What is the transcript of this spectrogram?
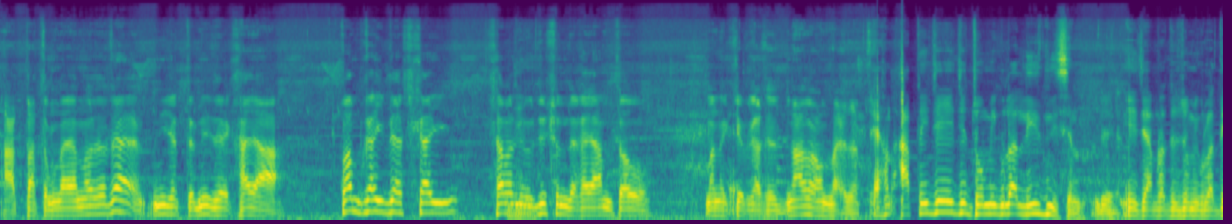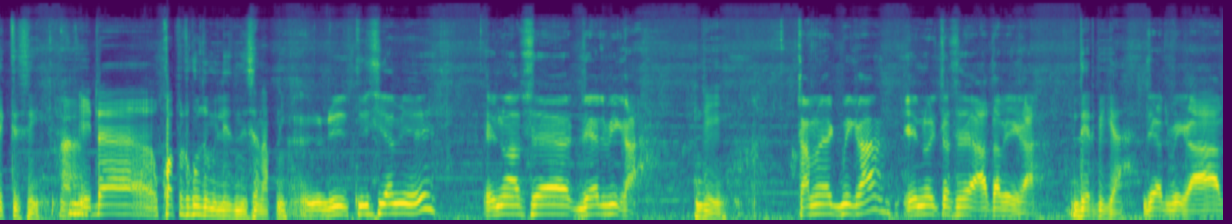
হাত পারতাম না এমন যাতে নিজের তো নিজে খায়া কম খাই বেশ খাই সারাদিন দূষণ আমি তো মানে কেউ কাছে না এখন আপনি যে এই যে জমিগুলা লিজ নিছেন। এই যে আমরা যে জমিগুলা দেখতেছি হ্যাঁ। এটা কতটুকু জমি লিজ নিছেন আপনি? লিজ নিছি আমি এনে আছে দেড় বিঘা। জি। কানো এক বিঘা এনে হইতেছে আধা বিঘা। দেড় বিঘা। দেড় বিঘা আর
